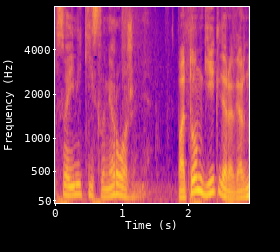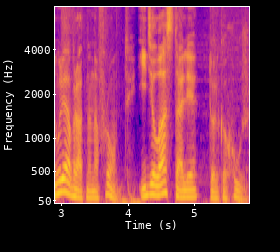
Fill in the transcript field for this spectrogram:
своими кислыми рожами. Потом Гитлера вернули обратно на фронт, и дела стали только хуже.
